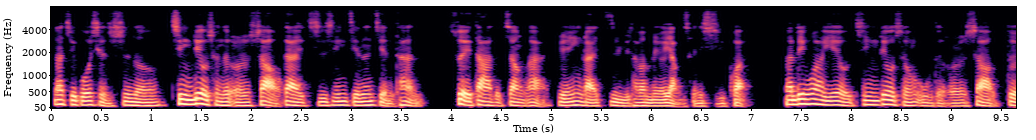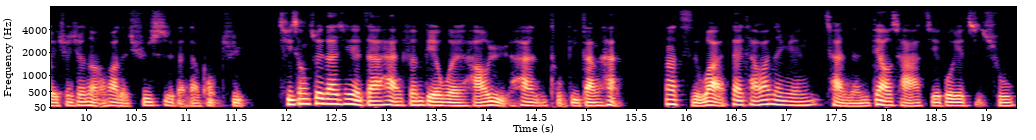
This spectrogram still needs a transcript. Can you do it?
那结果显示呢，近六成的儿少在执行节能减碳最大的障碍原因来自于他们没有养成习惯。那另外也有近六成五的儿少对全球暖化的趋势感到恐惧，其中最担心的灾害分别为豪雨和土地干旱。那此外，在台湾能源产能调查结果也指出，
